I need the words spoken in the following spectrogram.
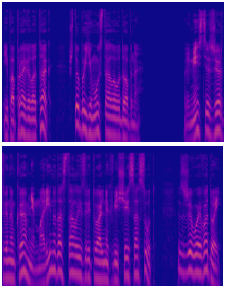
и поправила так, чтобы ему стало удобно. Вместе с жертвенным камнем Марина достала из ритуальных вещей сосуд с живой водой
